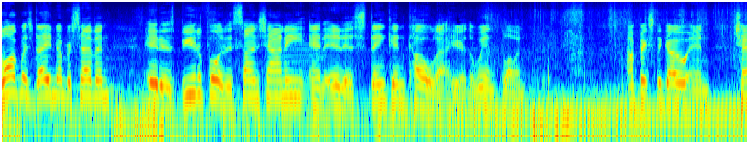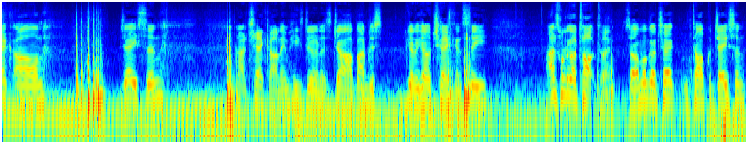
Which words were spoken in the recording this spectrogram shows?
Vlogmas day number seven. It is beautiful, it is sunshiny, and it is stinking cold out here. The wind's blowing. I'm fixing to go and check on Jason. Not check on him, he's doing his job. I'm just gonna go check and see. I just wanna go talk to him. So I'm gonna go check and talk with Jason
